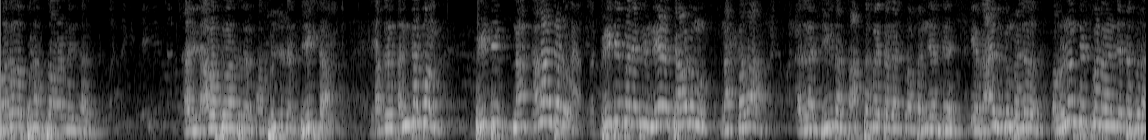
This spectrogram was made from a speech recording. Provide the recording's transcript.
పనులు పునః ప్రారంభించారు. అది కాలశ్రీనివాసులు అభ్యుంచిన దీక్ష అతని సంకల్పం బీటీ నా కళ అంటాడు. బీటీ ప్రజలకి నేను తేవడం నా కళ. అది నా జీవిత సార్థకమైతే పనిచేస్తే ఈ రాయదుర్గం ప్రజలు రుణం తెచ్చుకుంటారని చెప్పేసి కూడా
